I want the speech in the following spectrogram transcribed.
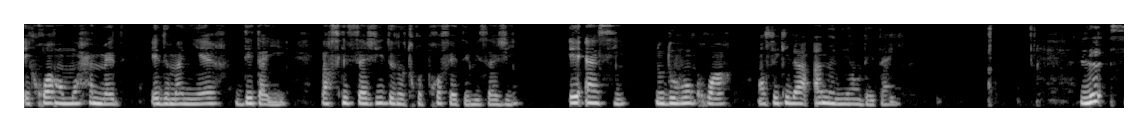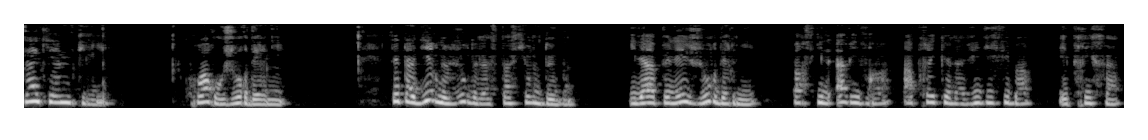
et croire en Mohammed et de manière détaillée parce qu'il s'agit de notre prophète et messager. Et ainsi, nous devons croire en ce qu'il a amené en détail. Le cinquième pilier, croire au jour dernier, c'est-à-dire le jour de la station debout. Il est appelé jour dernier parce qu'il arrivera après que la vie d'ici-bas ait pris fin,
